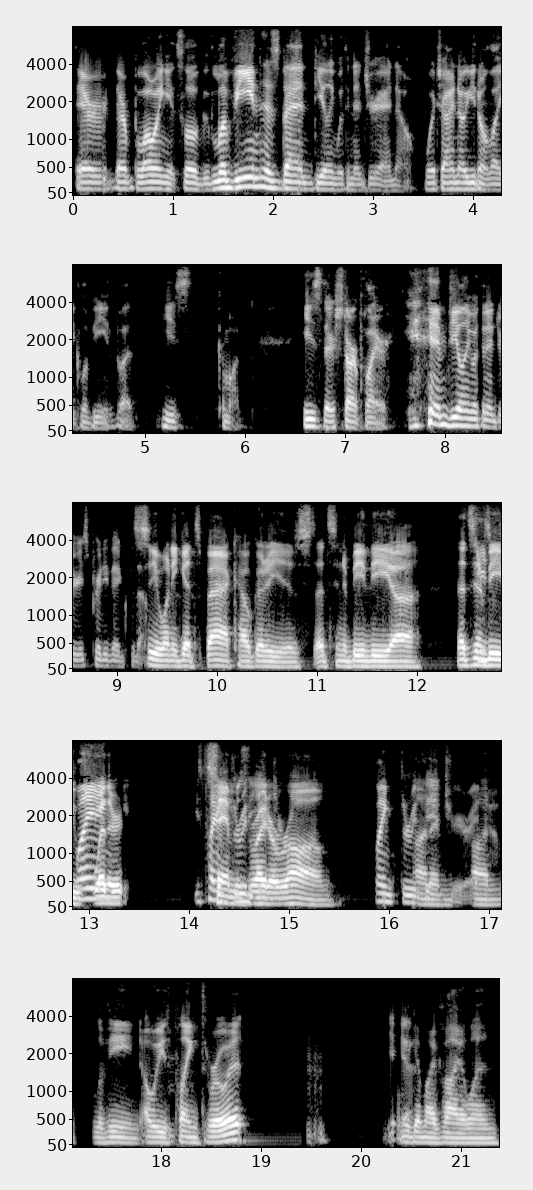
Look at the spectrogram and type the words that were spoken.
They're they're blowing it slowly. LaVine has been dealing with an injury, I know, which I know you don't like LaVine, but he's come on. He's their star player. Him dealing with an injury is pretty big for them. See when he gets back how good he is. That's going to be the uh, that's going to He's be playing- whether he's playing Sam through is right or wrong Playing through on, the injury right on now. LaVine. Oh, he's playing through it. Let me get my violin.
